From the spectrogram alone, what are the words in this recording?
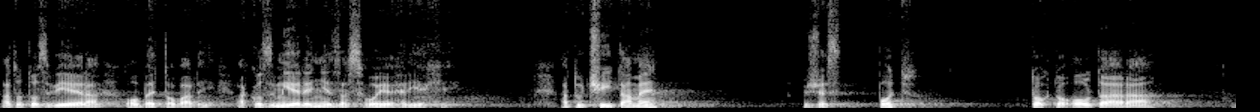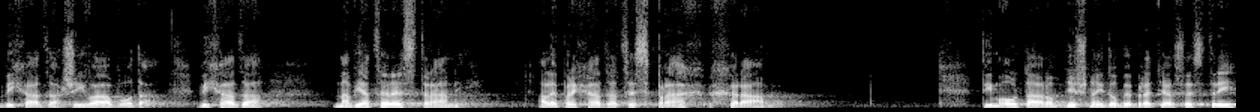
a toto zviera obetovali ako zmierenie za svoje hriechy. A tu čítame, že pod tohto oltára vychádza živá voda. Vychádza na viaceré strany, ale prechádza cez prach chrámu. Tým oltárom v dnešnej dobe, bratia a sestry,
